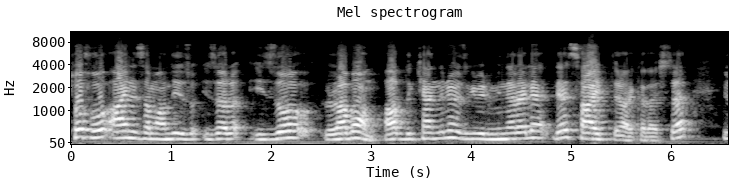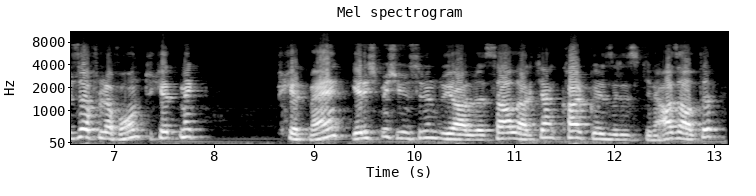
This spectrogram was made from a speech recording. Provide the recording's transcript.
Tofu aynı zamanda izo, izo, izolavon adlı kendine özgü bir minerale de sahiptir arkadaşlar. İzoflavon tüketmek tüketmek gelişmiş insülin duyarlılığı sağlarken kalp krizi riskini azaltıp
